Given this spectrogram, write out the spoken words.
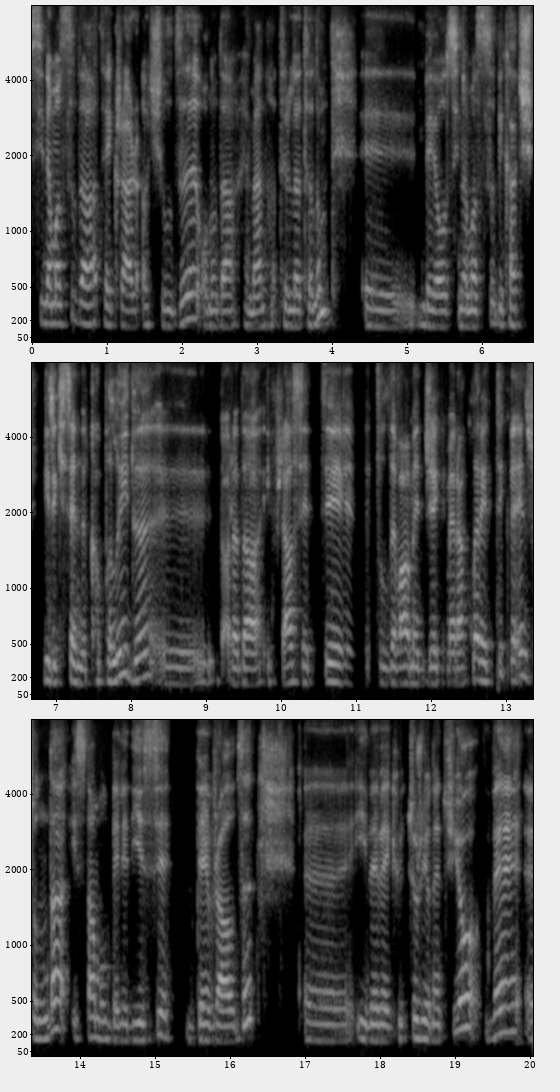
sineması da tekrar açıldı. Onu da hemen hatırlatalım. E, Beyoğlu sineması birkaç, bir iki senedir kapalıydı. E, arada iflas etti, nasıl devam edecek meraklar ettik ve en sonunda İstanbul Belediyesi devraldı. E, İBB Kültür yönetiyor ve e,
